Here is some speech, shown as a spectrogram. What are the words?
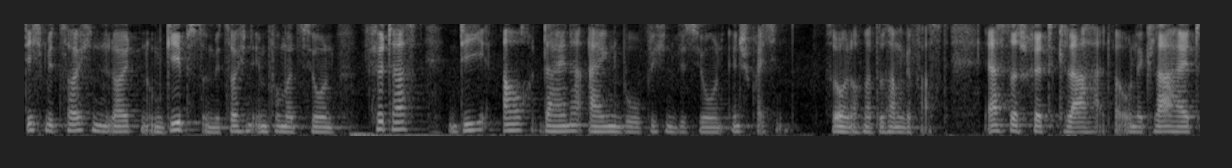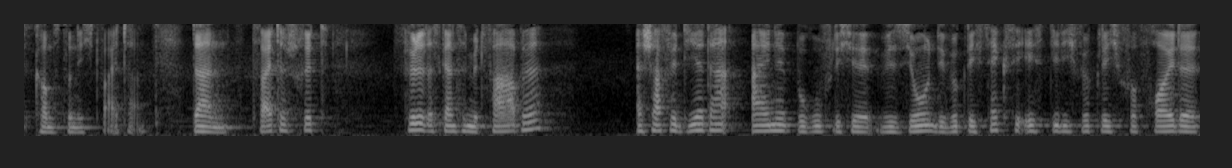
dich mit solchen Leuten umgibst und mit solchen Informationen fütterst, die auch deiner eigenen beruflichen Vision entsprechen. So, nochmal zusammengefasst. Erster Schritt Klarheit, weil ohne Klarheit kommst du nicht weiter. Dann, zweiter Schritt, fülle das Ganze mit Farbe, erschaffe dir da eine berufliche Vision, die wirklich sexy ist, die dich wirklich vor Freude,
